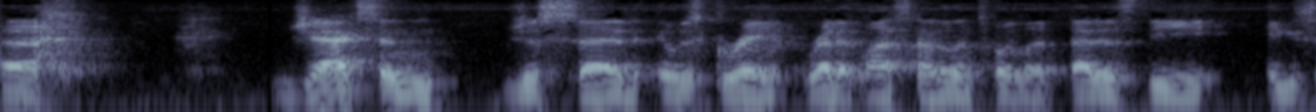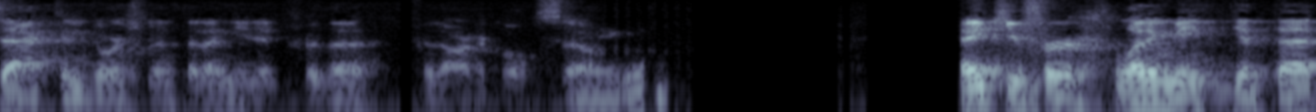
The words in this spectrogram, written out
Uh, Jackson just said it was great. Read it last night on the toilet. That is the exact endorsement that I needed for the for the article. So There you go. Thank you for letting me get that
